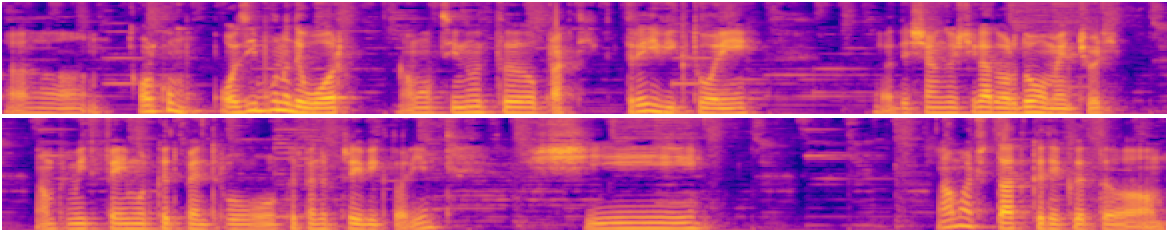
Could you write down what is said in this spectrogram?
Uh, oricum, o zi bună de War. Am obținut uh, practic 3 victorii, uh, deși am câștigat doar două meciuri am primit fame-uri cât pentru, cât pentru 3 victorii și am ajutat cât de cât uh,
